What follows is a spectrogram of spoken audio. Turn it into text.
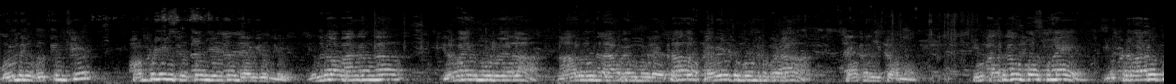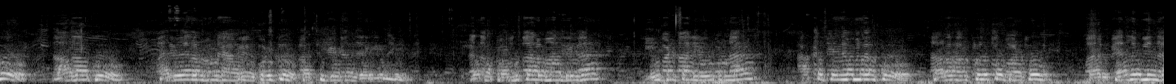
భూమిని గుర్తించి పంపిణీకి సిద్ధం చేయడం జరిగింది. ఇందులో భాగంగా ఇరవై మూడు వేల నాలుగు వందల యాభై మూడు ఎకరాల ప్రైవేటు భూమిని కూడా సేకరించాము. ఈ పథకం కోసమే ఇప్పటి వరకు దాదాపు పదివేల నూట యాభై కోట్లు ఖర్చు చేయడం జరిగింది. గత ప్రభుత్వాల మాదిరిగా ఈ పట్టాలు ఇవ్వకుండా అక్క చెల్లెమ్మలకు తన హక్కులతో పాటు వారి పేర్ల మీద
